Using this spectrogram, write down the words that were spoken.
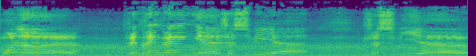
moi, là, euh, dring, dring, euh, je suis. euh, je suis. euh,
